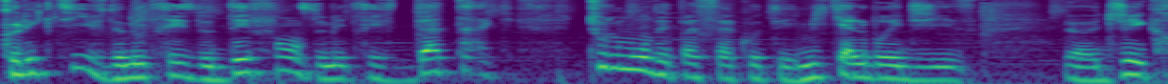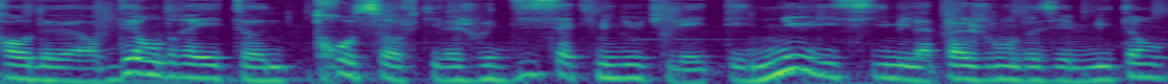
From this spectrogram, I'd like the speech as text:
collective, de maîtrise de défense, de maîtrise d'attaque. Tout le monde est passé à côté. Michael Bridges, euh, Jay Crowder, DeAndre Ayton, trop soft. Il a joué 17 minutes, il a été nul ici, mais il n'a pas joué en deuxième mi-temps.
